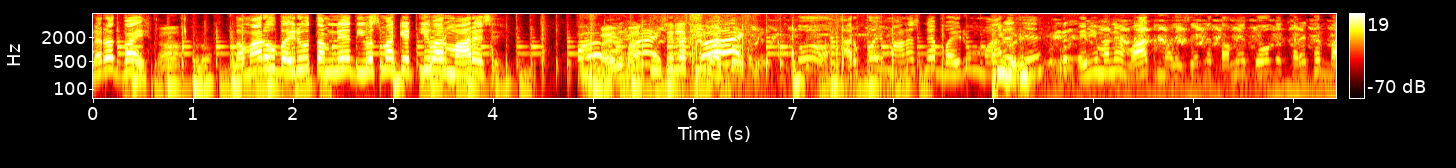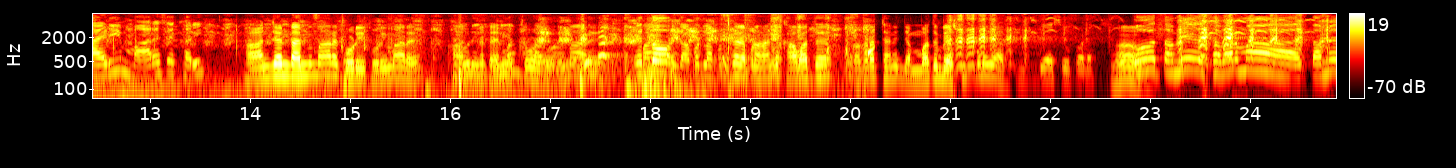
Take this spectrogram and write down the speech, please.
નરવતભાઈ તમારું બૈરું તમને દિવસમાં કેટલી વાર મારે છે? બૈરું મારતું છે લા વાત કરો તમે? તો હર કોઈ માણસને બૈરું મારે છે એવી મને વાત મળી છે. એટલે તમે કહો કે ખરેખર બાયડી મારે છે ખરી? હાંજન ટાઈમે મારે થોડી થોડી મારે. હાંજના ટાઈમે થોડી થોડી મારે. એ તો ચાપડ લાપડ કરે પણ હાંજે ખાવા તો થાય ને જમવા તો બેસવું પડે યાર. બેસવું પડે. હા. તો તમે સવારમાં તમે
